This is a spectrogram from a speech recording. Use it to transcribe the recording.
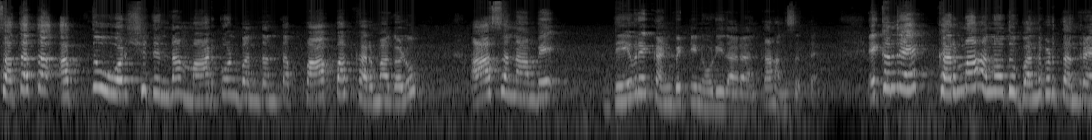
ಸತತ ಹತ್ತು ವರ್ಷದಿಂದ ಮಾಡ್ಕೊಂಡು ಬಂದಂತ ಪಾಪ ಕರ್ಮಗಳು ಆಸನಾಂಬೆ ದೇವ್ರೆ ಕಣ್ಬಿಟ್ಟು ನೋಡಿದಾರ ಅಂತ ಅನ್ಸುತ್ತೆ. ಯಾಕಂದ್ರೆ ಕರ್ಮ ಅನ್ನೋದು ಬಂದ್ಬಿಡ್ತಂದ್ರೆ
